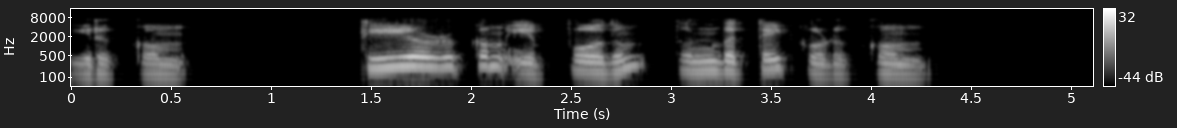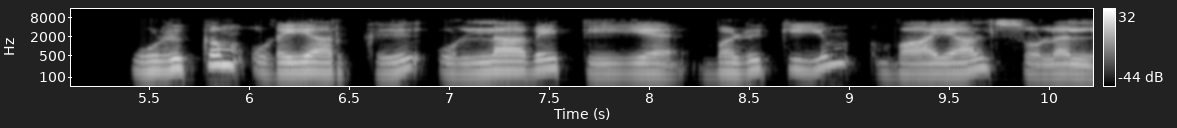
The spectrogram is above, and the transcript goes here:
இருக்கும். தீயொழுக்கம் எப்போதும் துன்பத்தைக் கொடுக்கும். ஒழுக்கம் உடையார்க்கு ஒல்லாவே தீய வழுக்கியும் வாயால் சொலல்.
